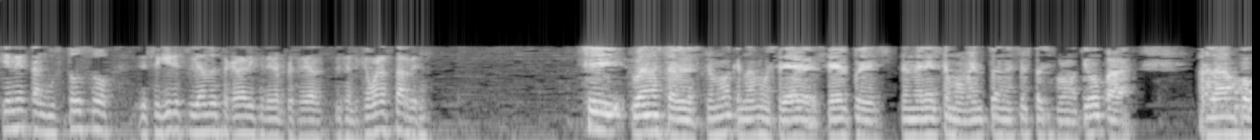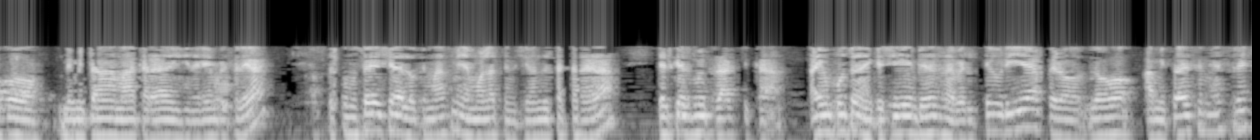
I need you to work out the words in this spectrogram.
tiene tan gustoso de seguir estudiando esta carrera de ingeniería empresarial? Luis Enrique, buenas tardes. Sí, buenas tardes. Primero que nada me gustaría agradecer pues tener este momento en este espacio informativo para hablar un poco de mi tan amada carrera de ingeniería empresarial. Pues como usted decía, lo que más me llamó la atención de esta carrera es que es muy práctica. Hay un punto en el que sí empiezas a ver teoría, pero luego a mitad de semestre,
